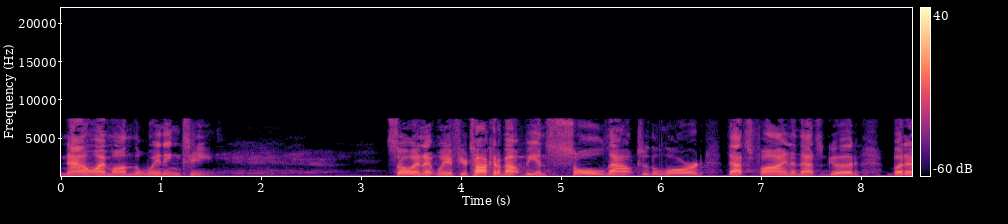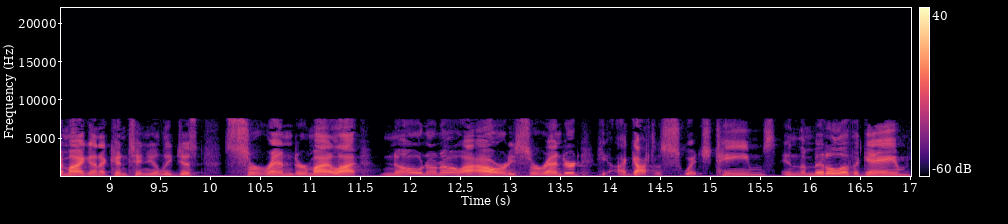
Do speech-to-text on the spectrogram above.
Now I'm on the winning team. So, it, if you're talking about being sold out to the Lord, that's fine and that's good. But am I going to continually just surrender my life? No, no, no. I already surrendered. I got to switch teams in the middle of the game,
